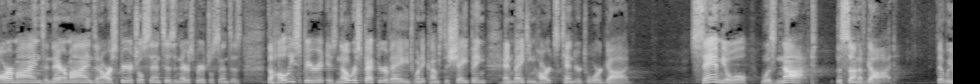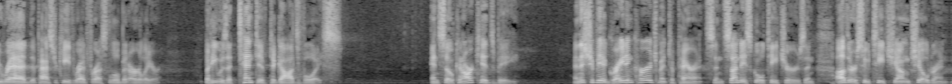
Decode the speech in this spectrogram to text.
our minds and their minds and our spiritual senses and their spiritual senses, the Holy Spirit is no respecter of age when it comes to shaping and making hearts tender toward God. Samuel was not the Son of God that we read, that Pastor Keith read for us a little bit earlier, but he was attentive to God's voice. And so can our kids be. And this should be a great encouragement to parents and Sunday school teachers and others who teach young children.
